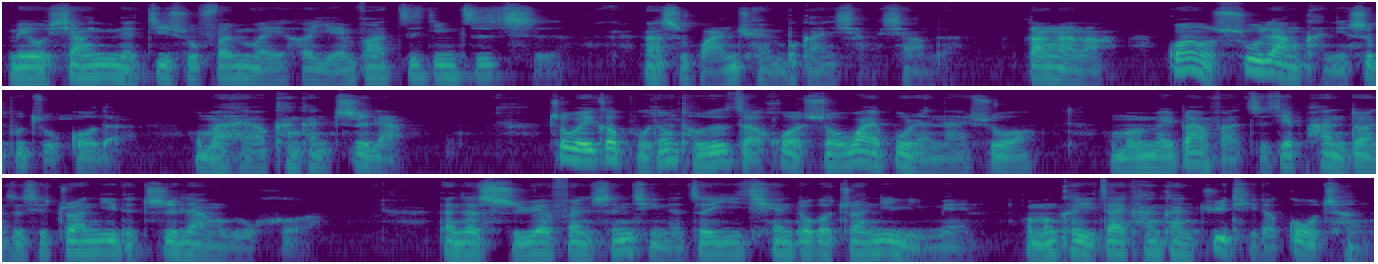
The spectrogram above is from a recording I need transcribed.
没有相应的技术氛围和研发资金支持，那是完全不敢想象的。当然了。光有数量肯定是不足够的，我们还要看看质量。作为一个普通投资者或者说外部人来说，我们没办法直接判断这些专利的质量如何。但在十月份申请的这一千多个专利里面，我们可以再看看具体的构成。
